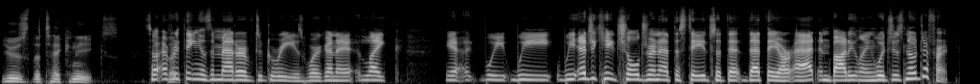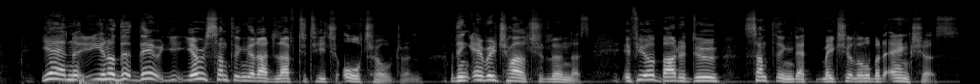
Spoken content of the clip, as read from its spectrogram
use the techniques. So everything is a matter of degrees. We're gonna like, yeah, we we we educate children at the stage that that, that they are at, and body language is no different. Yeah, and you know, there y- here is something that I'd love to teach all children. I think every child should learn this. If you're about to do something that makes you a little bit anxious,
